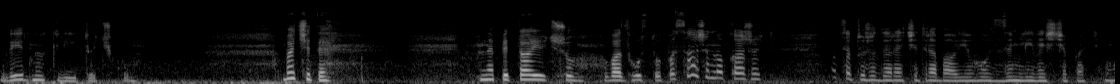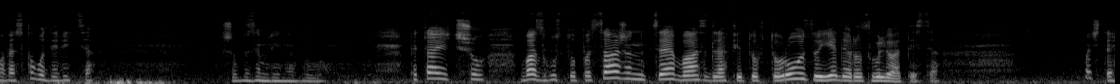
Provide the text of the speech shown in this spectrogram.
видно квіточку. Бачите, мене питають, що у вас густо посаджено, кажуть. Оце теж, до речі, треба його з землі вищепати. Обов'язково дивіться, щоб землі не було. Питають, що вас густо посаджено, це вас для фітофторозу є де розгулятися. Бачите,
